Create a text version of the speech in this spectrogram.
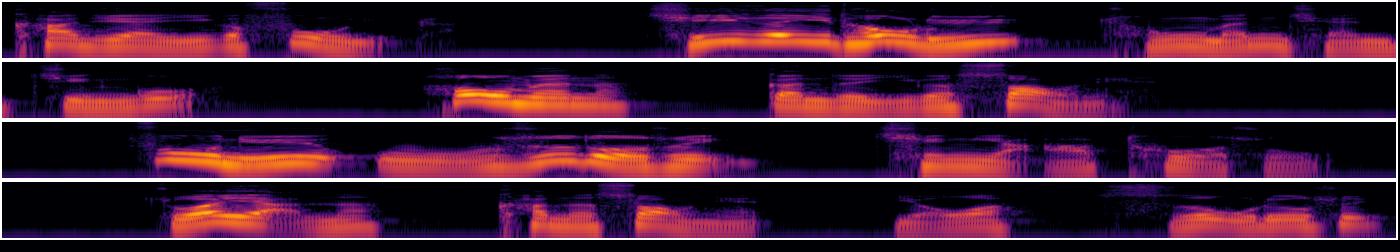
看见一个妇女，骑着一头驴从门前经过，后面呢跟着一个少年。妇女五十多岁，清雅脱俗。转眼呢，看那少年有啊十五六岁，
